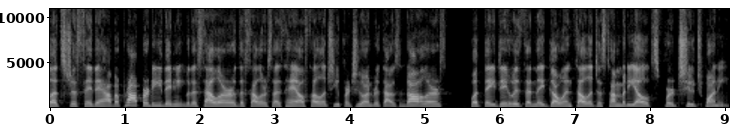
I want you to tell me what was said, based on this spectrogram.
let's just say they have a property, they meet with a seller, the seller says, Hey, I'll sell it to you for two hundred thousand dollars. What they do is then they go and sell it to somebody else for two twenty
